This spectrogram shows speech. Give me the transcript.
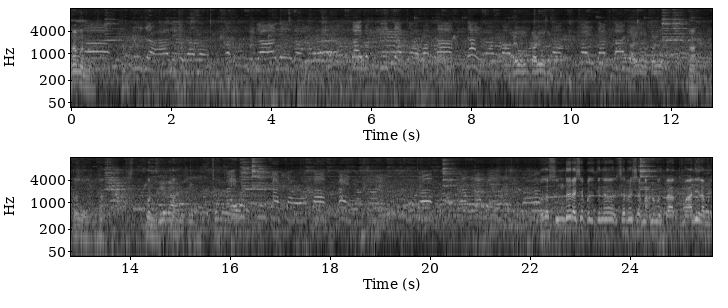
हां मन मन हां बघ हां. सुंदर अशा पद्धतीनं शरण शरण हनुमंता माली रामत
